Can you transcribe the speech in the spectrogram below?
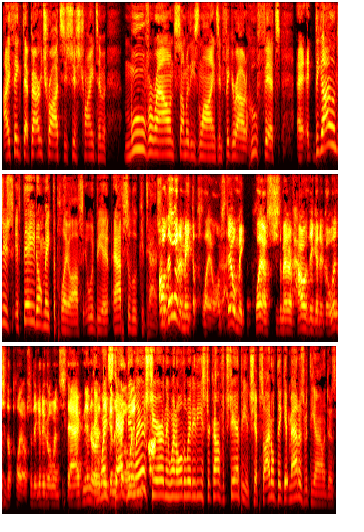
I think that Barry Trotz is just trying to move around some of these lines and figure out who fits. Uh, the Islanders, if they don't make the playoffs, it would be an absolute catastrophe. Oh, they're going to make the playoffs. They'll make the playoffs. It's just a matter of how are they going to go into the playoffs. Are they going to go in stagnant, or they went they stagnant go in last year, and they went all the way to the Eastern Conference Championship. So I don't think it matters with the Islanders.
